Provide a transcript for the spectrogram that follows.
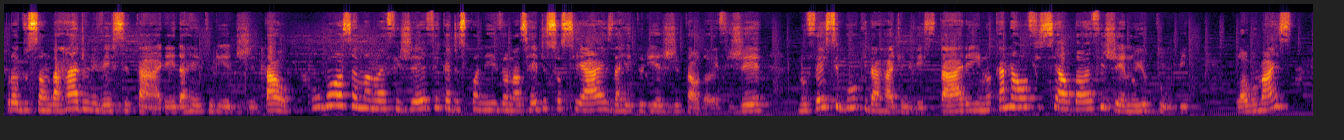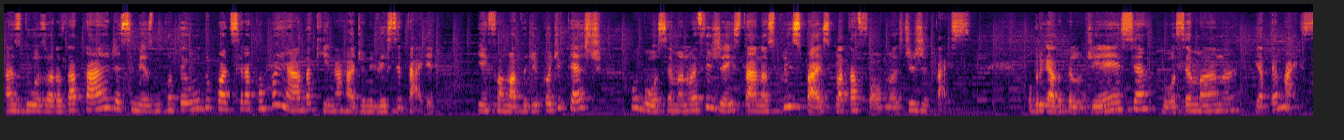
Produção da Rádio Universitária e da Reitoria Digital, o Boa Semana UFG fica disponível nas redes sociais da Reitoria Digital da UFG, no Facebook da Rádio Universitária e no canal oficial da UFG no YouTube. Logo mais, às duas horas da tarde, esse mesmo conteúdo pode ser acompanhado aqui na Rádio Universitária. E em formato de podcast, o Boa Semana UFG está nas principais plataformas digitais. Obrigada pela audiência, boa semana e até mais.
